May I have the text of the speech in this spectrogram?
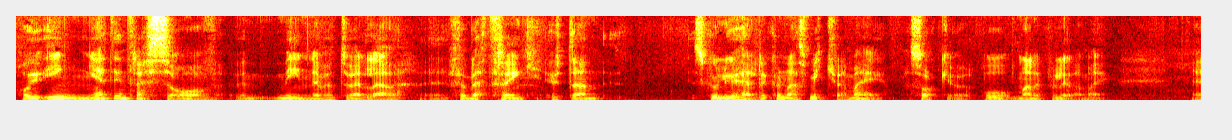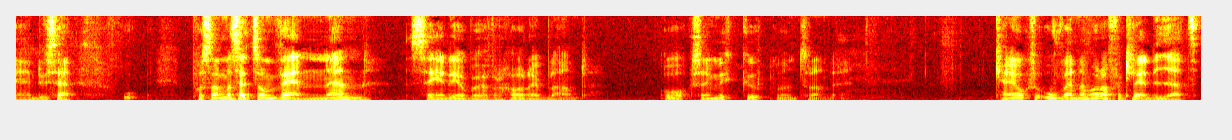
har ju inget intresse av min eventuella eh, förbättring, utan skulle ju hellre kunna smickra mig med saker och manipulera mig. Eh, Det vill säga, på samma sätt som vännen säger det jag behöver höra ibland och också är mycket uppmuntrande kan ju också ovännen vara förklädd i att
